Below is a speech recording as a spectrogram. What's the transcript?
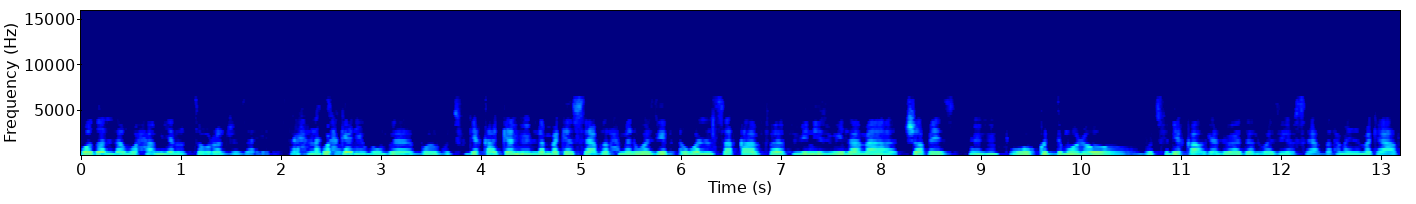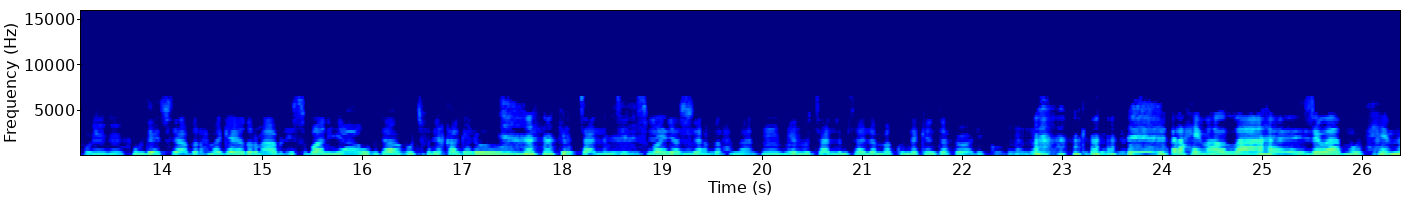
وظل محاميا للثورة الجزائرية. رحمة وحكى لي بو- بو- بوتفليقه كان لما كان السي عبد الرحمن وزير الأول التقى في في فنزويلا مع تشافيز. وقدموا له بوتفليقه قال له هذا الوزير السي عبد الرحمن ما كيعرفوش. وبدا السي عبد الرحمن كان يهضر معاه بالإسبانية وبدا بوتفليقه قال له فين تعلمتي الإسبانية السي عبد الرحمن؟ قال له تعلمتها لما كنا كندافعوا عليكم. رحمه الله. جواب مفحم.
